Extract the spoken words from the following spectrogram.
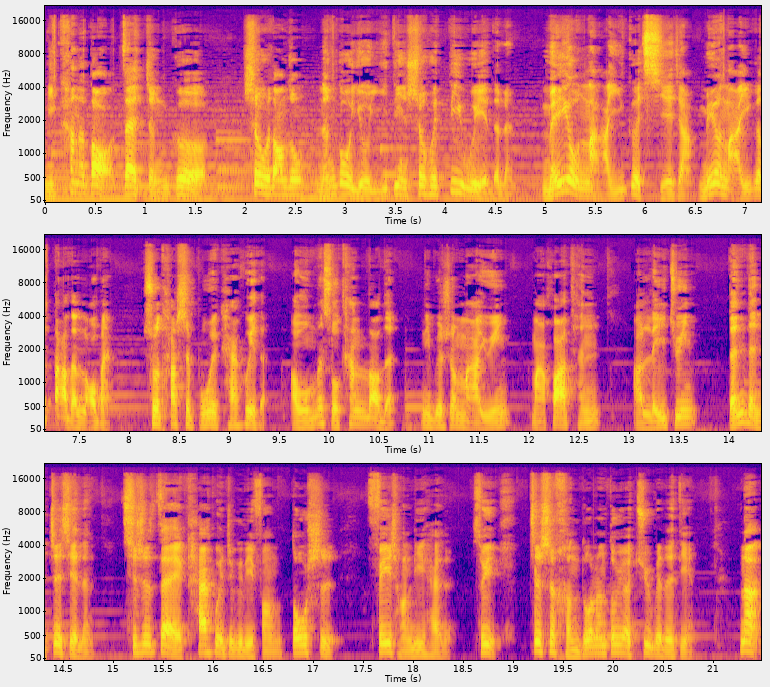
你看得到，在整个社会当中，能够有一定社会地位的人，没有哪一个企业家，没有哪一个大的老板说他是不会开会的。啊，我们所看到的，你比如说马云、马化腾啊、雷军等等这些人，其实在开会这个地方都是非常厉害的，所以这是很多人都要具备的点。那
